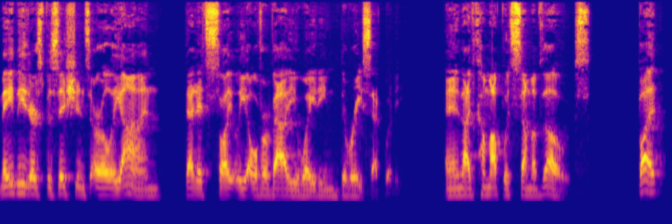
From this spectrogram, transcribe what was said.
maybe there's positions early on that it's slightly overvaluating the race equity. And I've come up with some of those. But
